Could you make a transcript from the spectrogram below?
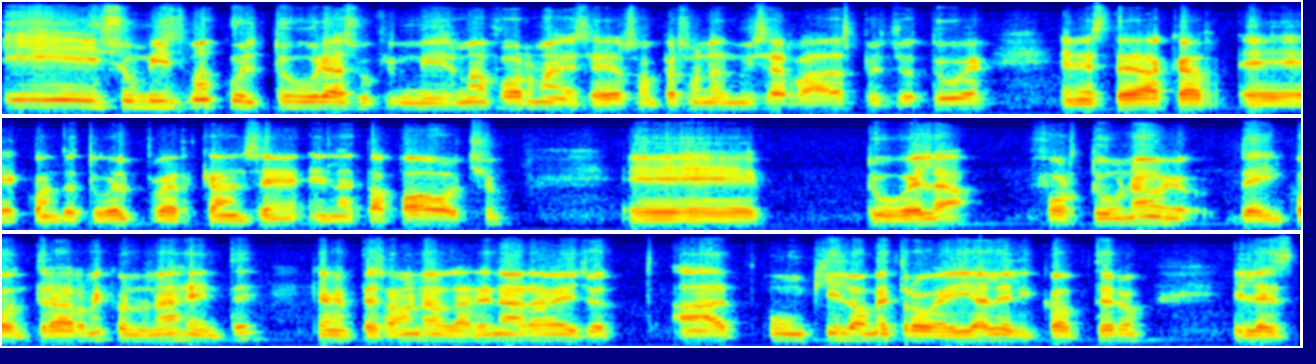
Y su misma cultura, su misma forma de ser, son personas muy cerradas, pues yo tuve en este Dakar, eh, cuando tuve el percance en la etapa 8, eh, tuve la fortuna de encontrarme con una gente que me empezaban a hablar en árabe, yo a un kilómetro veía el helicóptero y les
